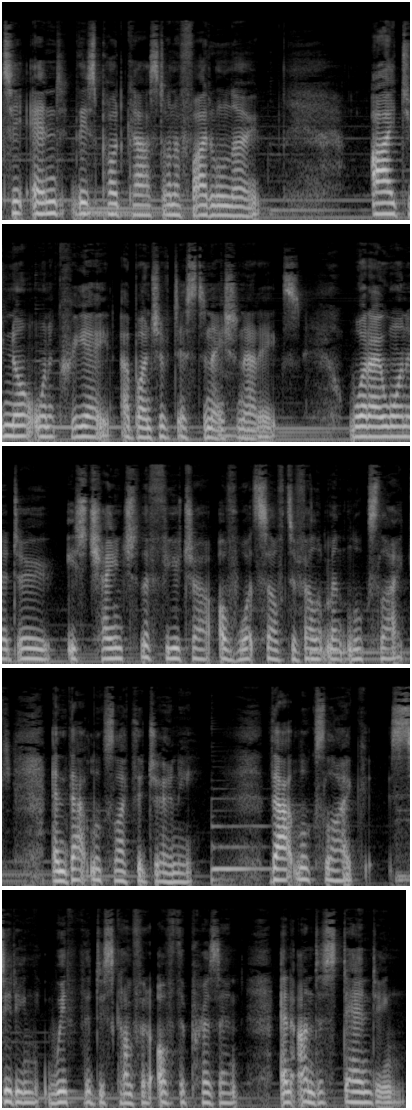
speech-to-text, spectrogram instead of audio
to end this podcast on a final note, I do not want to create a bunch of destination addicts. What I want to do is change the future of what self development looks like. And that looks like the journey. That looks like sitting with the discomfort of the present and understanding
